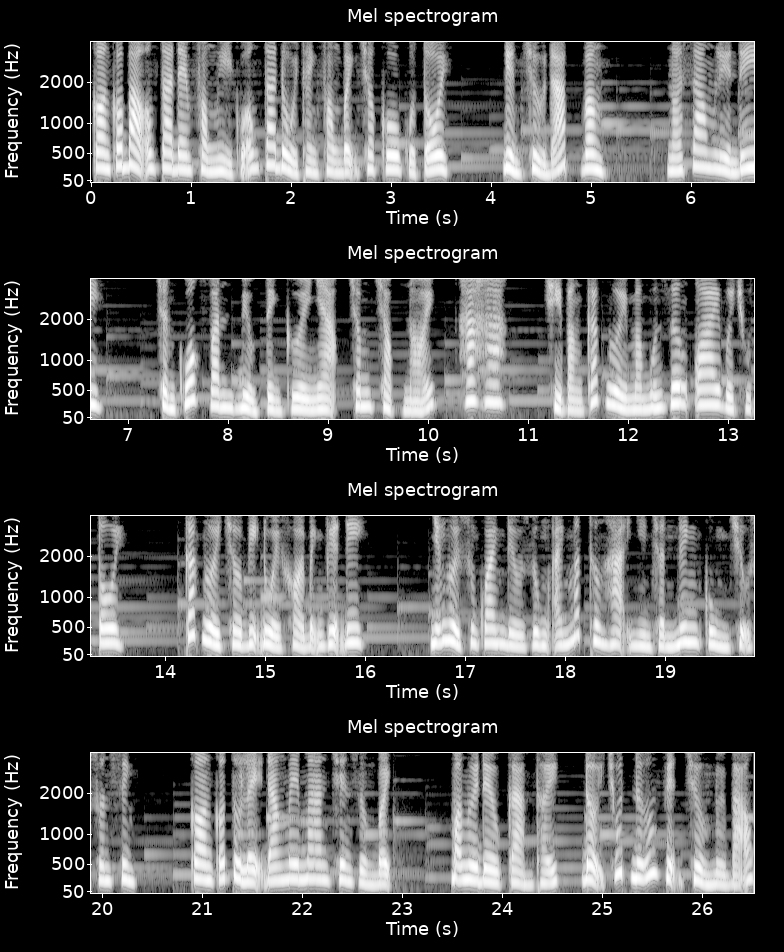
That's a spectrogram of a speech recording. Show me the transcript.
Còn có bảo ông ta đem phòng nghỉ của ông ta đổi thành phòng bệnh cho cô của tôi. Điển trừ đáp, vâng. Nói xong liền đi. Trần Quốc Văn biểu tình cười nhạo, châm chọc nói, ha ha, chỉ bằng các người mà muốn dương oai với chú tôi. Các người chờ bị đuổi khỏi bệnh viện đi. Những người xung quanh đều dùng ánh mắt thương hại nhìn Trần Ninh cùng Triệu Xuân Sinh. Còn có tử lệ đang mê man trên giường bệnh. Mọi người đều cảm thấy đợi chút nữ viện trưởng nổi bão.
